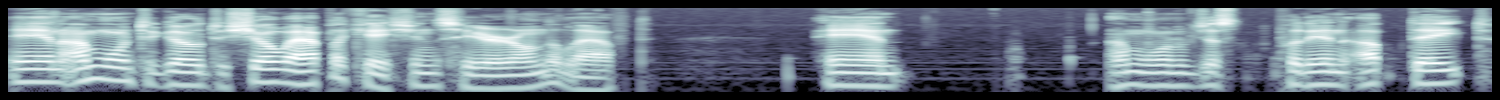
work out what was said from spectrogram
and I'm going to go to show applications here on the left. And I'm going to just put in update.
